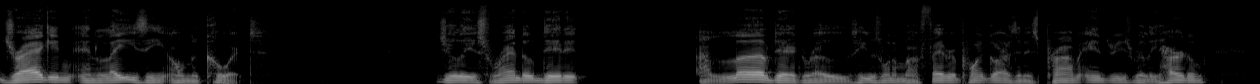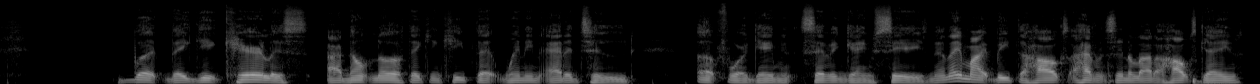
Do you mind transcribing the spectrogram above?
dragging and lazy on the court. Julius Randle did it. I love Derrick Rose. He was one of my favorite point guards in his prime. Injuries really hurt him. But they get careless. I don't know if they can keep that winning attitude up for a game seven game series. Now they might beat the Hawks. I haven't seen a lot of Hawks games.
